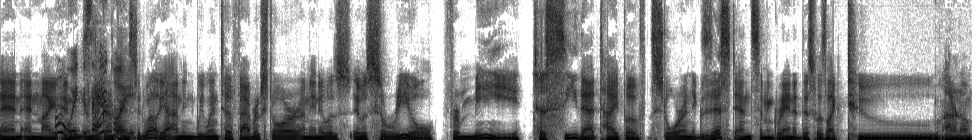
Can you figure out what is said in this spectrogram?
and and my Oh, and, and my grandparents did well. Yeah, I mean, we went to a fabric store. I mean, it was it was surreal for me to see that type of store in existence. I mean, granted, this was like two, I don't know,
